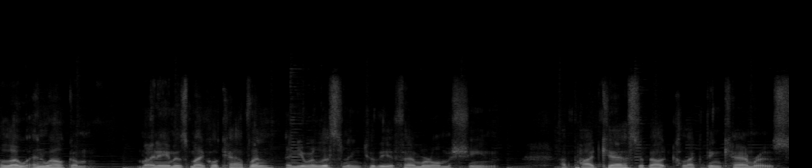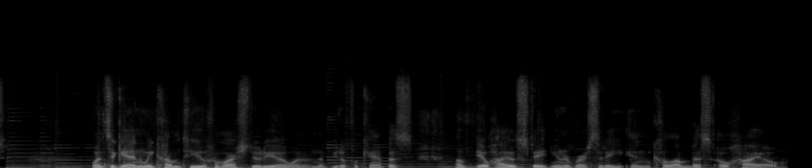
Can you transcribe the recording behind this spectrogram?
Hello and welcome. My name is Michael Kaplan, and you are listening to The Ephemeral Machine, a podcast about collecting cameras. Once again, we come to you from our studio on the beautiful campus of The Ohio State University in Columbus, Ohio.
